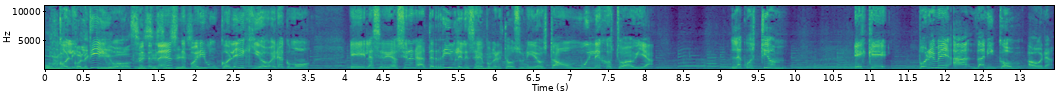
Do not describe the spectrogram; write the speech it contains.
un, Un colectivo, colectivo, sí, ¿me sí, entendés? sí, de poder ir a un colegio. Era como. eh, la segregación era terrible en esa época en Estados Unidos. Estábamos muy lejos todavía. La cuestión es que. Poneme a Danny Cobb ahora.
